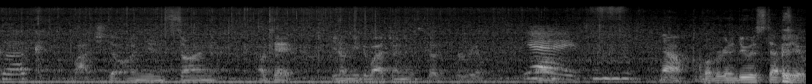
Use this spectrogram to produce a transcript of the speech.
cook. Watch the onions, son. Okay, you don't need to watch onions cook for real. Um, Yay. Now, what we're gonna do is step two.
